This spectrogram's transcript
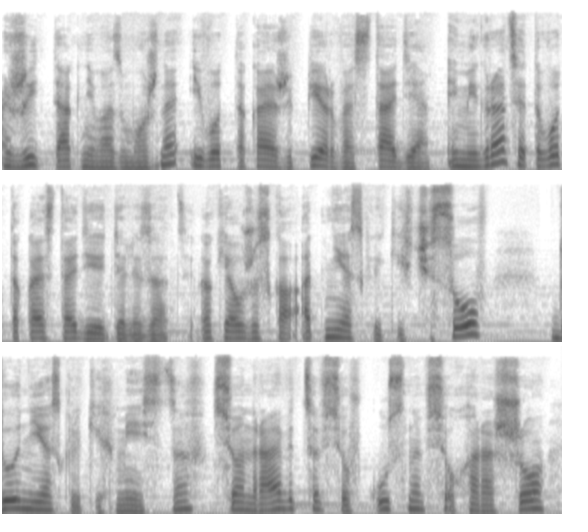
Жить так невозможно. И вот такая же первая стадия эмиграции – это вот такая стадия идеализации. Как я уже сказала, от нескольких часов до нескольких месяцев. Все нравится, все вкусно, все хорошо –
